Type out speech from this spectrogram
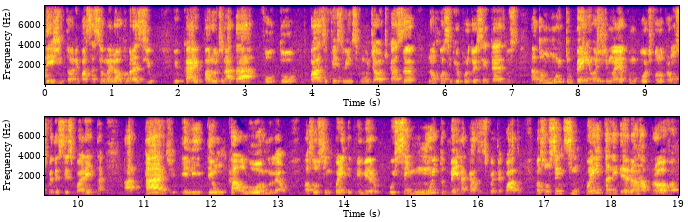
Desde então ele passa a ser o melhor do Brasil. E o Caio parou de nadar, voltou, quase fez o índice mundial de Kazan, não conseguiu por dois centésimos, nadou muito bem hoje de manhã, como o coach falou, para 1,56,40. À tarde ele deu um calor no Léo. Passou 50 em primeiro, os 100 muito bem na casa de 54, passou 150 liderando a prova,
